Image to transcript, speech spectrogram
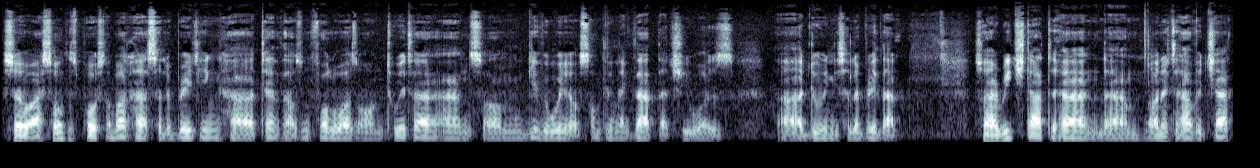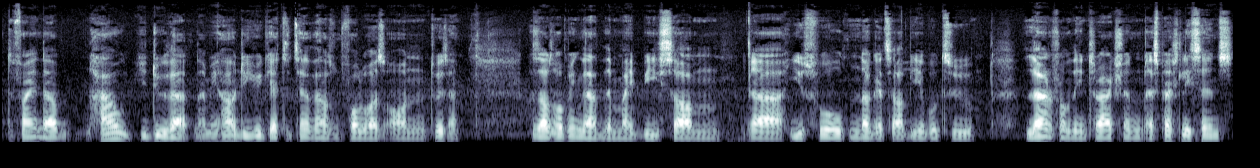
So I saw this post about her celebrating her 10,000 followers on Twitter and some giveaway or something like that that she was uh, doing to celebrate that. So I reached out to her and um, I wanted to have a chat to find out how you do that. I mean, how do you get to 10,000 followers on Twitter? Because I was hoping that there might be some uh, useful nuggets I'll be able to learn from the interaction, especially since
